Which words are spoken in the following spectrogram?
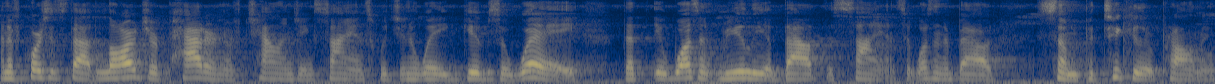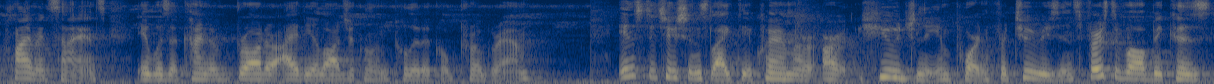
And of course, it's that larger pattern of challenging science which, in a way, gives away that it wasn't really about the science. It wasn't about some particular problem in climate science. It was a kind of broader ideological and political program. Institutions like the aquarium are, are hugely important for two reasons. First of all, because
